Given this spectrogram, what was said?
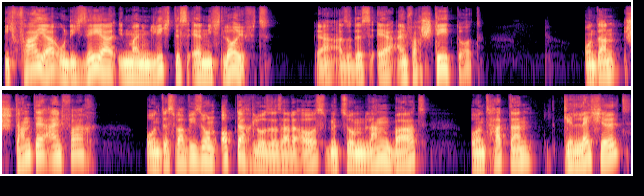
ich fahre ja und ich sehe ja in meinem Licht, dass er nicht läuft. Ja, also dass er einfach steht dort. Und dann stand er einfach und es war wie so ein Obdachloser sah er aus mit so einem langen Bart und hat dann gelächelt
